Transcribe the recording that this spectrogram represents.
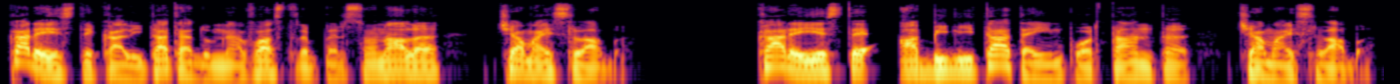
Care este calitatea dumneavoastră personală cea mai slabă? Care este abilitatea importantă cea mai slabă?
